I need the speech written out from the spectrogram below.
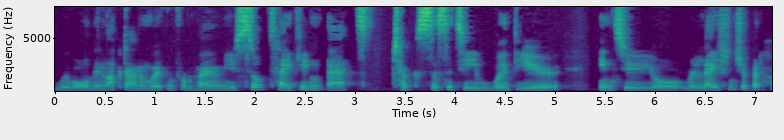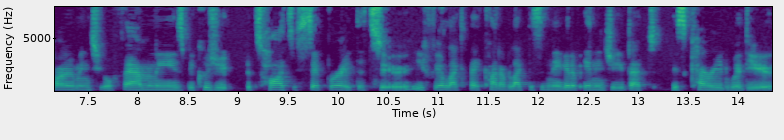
we were all in lockdown and working from home, you're still taking that toxicity with you into your relationship at home, into your families, because you it's hard to separate the two. You feel like they kind of like this negative energy that is carried with you.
